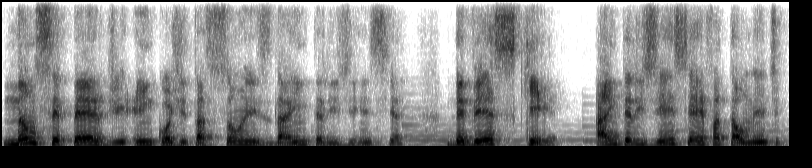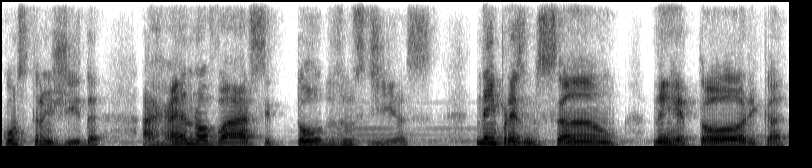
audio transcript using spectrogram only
não se perde em cogitações da inteligência, de vez que a inteligência é fatalmente constrangida a renovar-se todos os dias. Nem presunção, nem retórica,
